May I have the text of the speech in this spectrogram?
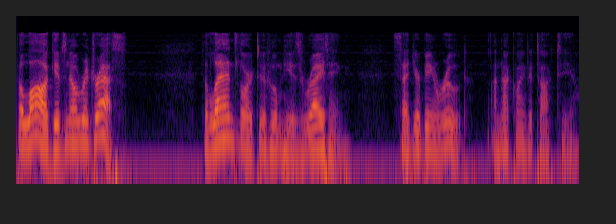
the law gives no redress. The landlord to whom he is writing said, You're being rude. I'm not going to talk to you.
